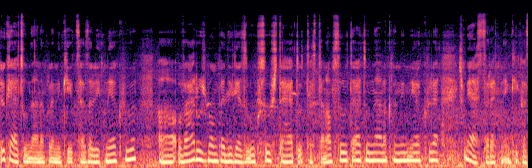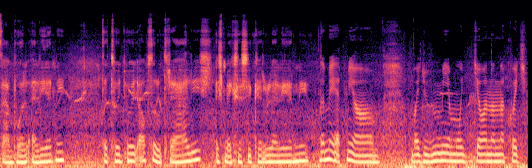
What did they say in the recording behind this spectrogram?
Ők el tudnának lenni 2% nélkül, a városban pedig ez luxus, tehát ott aztán abszolút el tudnának lenni nélküle, és mi ezt szeretnénk igazából elérni. Tehát, hogy, hogy abszolút reális, és mégse sikerül elérni. De miért? Mi a, vagy milyen módja van annak, hogy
